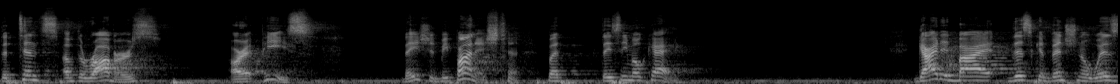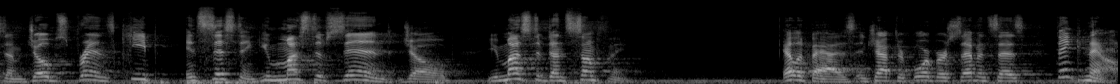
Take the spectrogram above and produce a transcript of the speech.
the tents of the robbers are at peace. They should be punished, but they seem okay. Guided by this conventional wisdom, Job's friends keep insisting, You must have sinned, Job. You must have done something. Eliphaz in chapter 4, verse 7 says, Think now,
